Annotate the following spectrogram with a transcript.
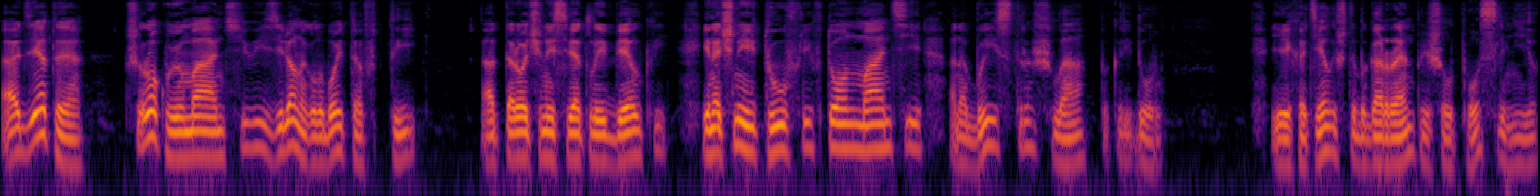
Одетая широкую мантию и зелено-голубой тофты, оттороченной светлой белкой, и ночные туфли в тон мантии, она быстро шла по коридору. Ей хотелось, чтобы Гаррен пришел после нее.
